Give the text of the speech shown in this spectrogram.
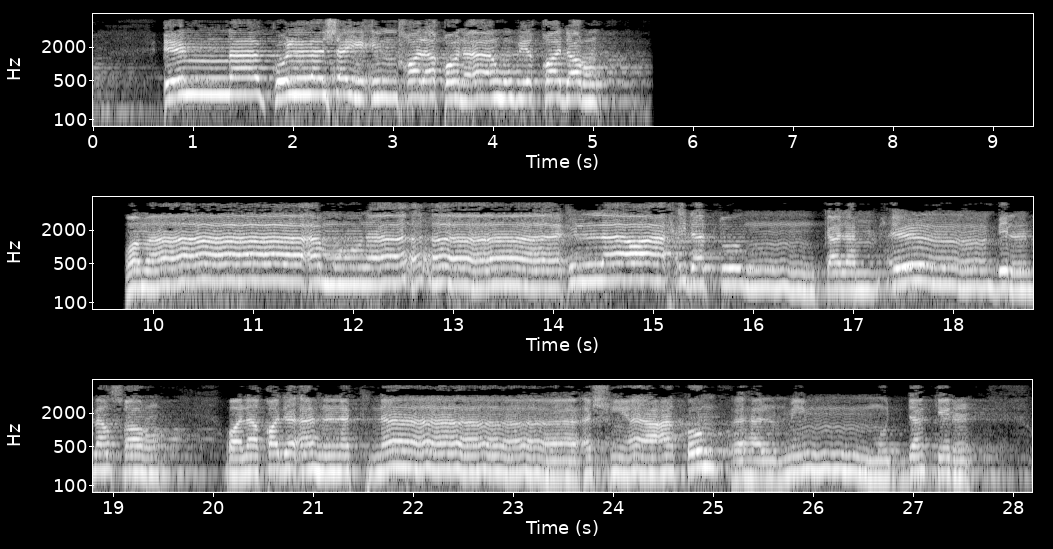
إنا كل شيء خلقناه بقدر وما أمرنا إلا واحدة كلمح بالبصر ولقد أهلكنا أشياعكم فهل من مدكر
